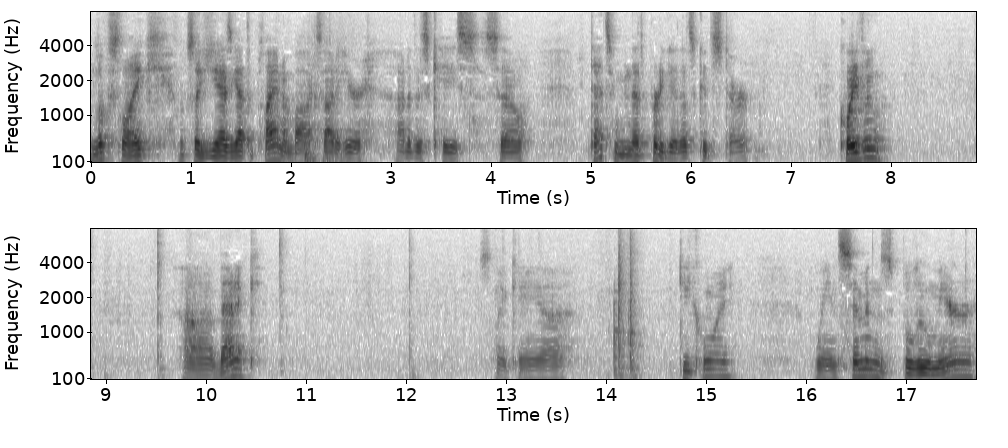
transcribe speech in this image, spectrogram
looks like looks like you guys got the platinum box out of here, out of this case. So that's that's pretty good. That's a good start. Koivu. Uh, Vanek. It's like a uh, decoy. Wayne Simmonds, Blue Mirror.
